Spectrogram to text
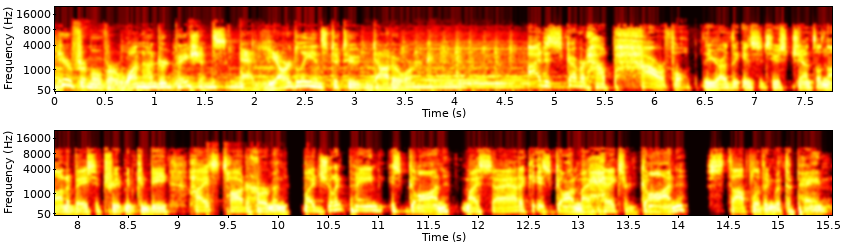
Hear from over 100 patients at yardleyinstitute.org. I discovered how powerful the Yardley Institute's gentle, non-invasive treatment can be. Hi, it's Todd Herman. My joint pain is gone. My sciatica is gone. My headaches are gone. Stop living with the pain.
